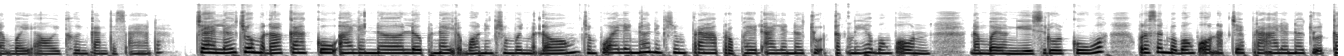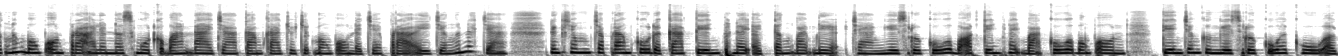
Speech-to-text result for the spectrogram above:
ដើម្បីឲ្យឃើញកាន់តែស្អាតណា ចាឥឡូវចូលមកដល់ការគូ eyeliner លើភ្នែករបស់នាងខ្ញុំវិញម្ដងចំពោះ eyeliner នាងខ្ញុំប្រើប្រភេទ eyeliner ជក់ទឹកនេះបងប្អូនដើម្បីឲ្យងាយស្រួលគូប្រសិនបើបងប្អូនអត់ចេះប្រើ eyeliner ជក់ទឹកហ្នឹងបងប្អូនប្រើ eyeliner ស្ងួតក៏បានដែរចាតាមការចូលចិត្តបងប្អូនដែលចេះប្រើអីចឹងណាចានាងខ្ញុំចាប់ផ្ដើមគូដោយការទាញភ្នែកឲ្យតឹងបែបនេះចាងាយស្រួលគូបើអត់ទាញភ្នែកបាក់គូបងប្អូនទាញចឹងគឺងាយស្រួលគូឲ្យគូឲ្យ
